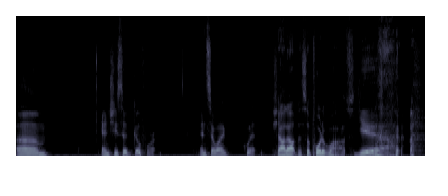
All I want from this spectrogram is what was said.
Um, and she said, "Go for it," and so I quit. shout out to supportive wives. Yeah,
